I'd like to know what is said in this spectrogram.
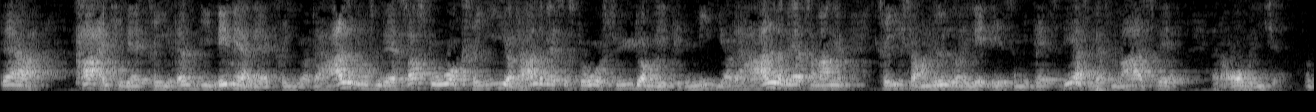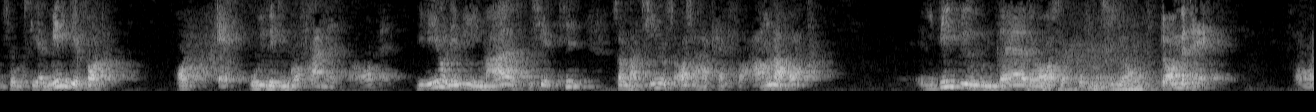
Der har altid været krig, og der vil blive ved med at være krig, og der har aldrig nogensinde været så store krige, og der har aldrig været så store sygdomme og epidemier, og der har aldrig været så mange kriser og nød og elendighed som i dag. Så det har altså været meget svært at overbevise, om så må sige, almindelige folk, om at udviklingen går fremad og opad. Vi lever nemlig i en meget speciel tid, som Martinus også har kaldt for Ragnarok. I Bibelen der er der også profetier om dommedag, og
